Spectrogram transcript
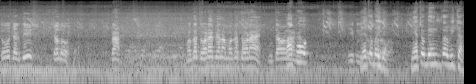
તો જગદીશ ચલો સ્ટાર્ટ. મગજ દોડાય પેલા મગજ દોડાય. ઉતાવળ બાપુ નેચો બેહી જા. નેચો બેહીને તો વિચાર.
